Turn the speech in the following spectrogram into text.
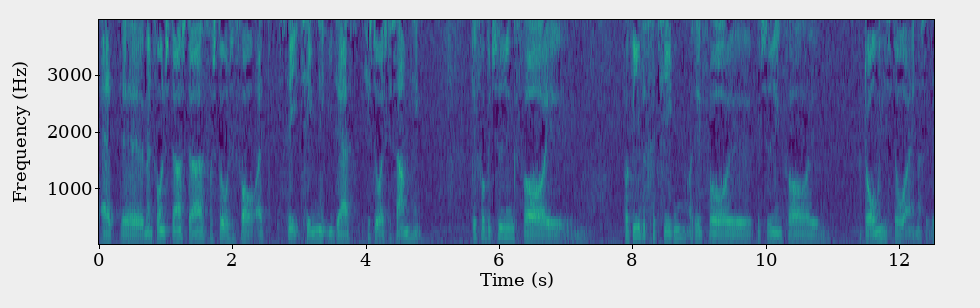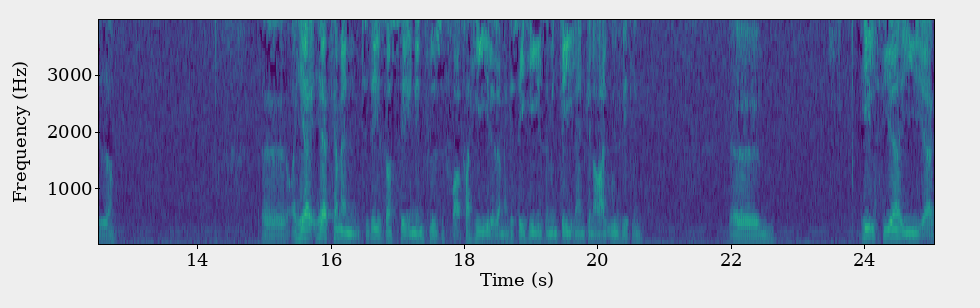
At øh, man får en større og større forståelse for at se tingene i deres historiske sammenhæng. Det får betydning for, øh, for bibelkritikken, og det får øh, betydning for, øh, for dogmehistorien osv. Øh, og her, her kan man til dels også se en indflydelse fra, fra Hegel, eller man kan se Hegel som en del af en generel udvikling. Øh, Helt siger i, jeg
